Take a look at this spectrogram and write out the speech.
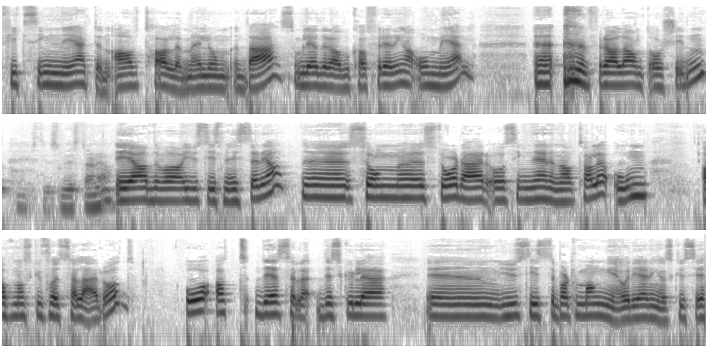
fikk signert en avtale mellom deg som leder av Advokatforeninga og Mehl eh, for halvannet år siden. Justisministeren, ja. Ja, det var justisministeren, ja. eh, Som eh, står der og signerer en avtale om at man skulle få et salærråd, og at det, det skulle eh, Justisdepartementet og regjeringa skulle se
